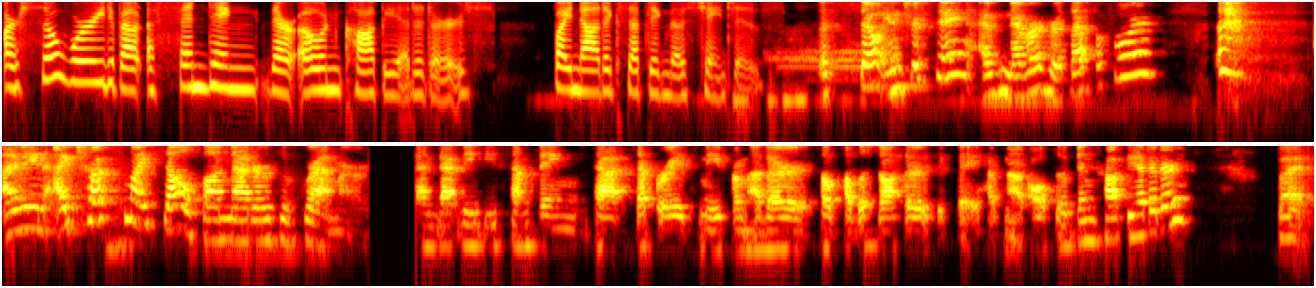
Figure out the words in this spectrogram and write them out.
are so worried about offending their own copy editors by not accepting those changes. That's so interesting. I've never heard that before. I mean, I trust myself on matters of grammar. And that may be something that separates me from other self published authors if they have not also been copy editors. But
